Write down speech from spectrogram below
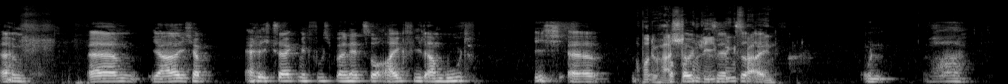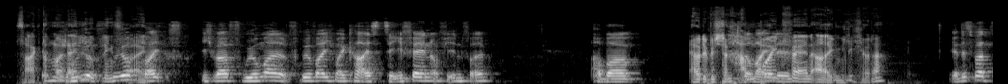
ähm, ähm, ja, ich habe ehrlich gesagt mit Fußball nicht so arg viel am Hut. Ich, äh, Aber du hast schon einen Lieblingsverein. Und boah, sag doch mal deinen Lieblingsverein. War ich, ich, war früher mal, früher war ich mal KSC-Fan auf jeden Fall. Aber. Aber du bist doch Hamburg-Fan eigentlich, oder? Ja, das war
